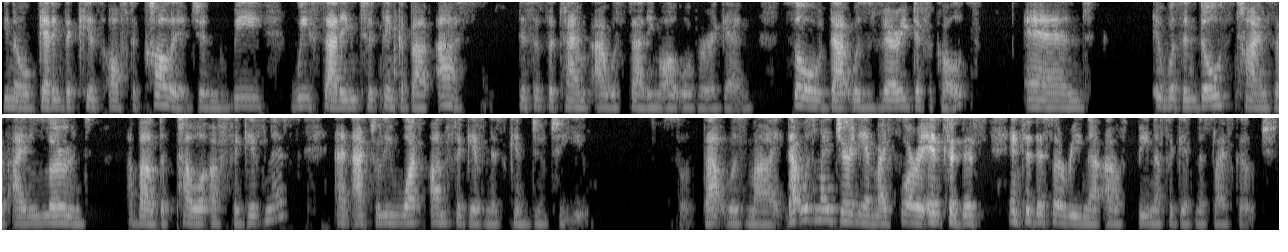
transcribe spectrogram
you know getting the kids off to college and we we starting to think about us. This is the time i was starting all over again. So that was very difficult and it was in those times that i learned about the power of forgiveness and actually what unforgiveness can do to you. So that was my that was my journey and my foray into this into this arena of being a forgiveness life coach.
